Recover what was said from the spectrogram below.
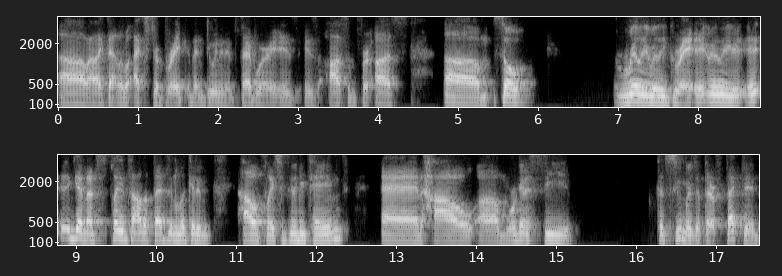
Um, I like that little extra break, and then doing it in February is is awesome for us. Um, so really, really great. It really, it, again, that's just playing into how the Fed's going to look at it, how inflation is going to be tamed, and how um, we're going to see consumers if they're affected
